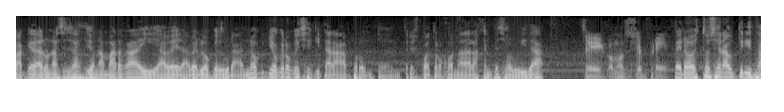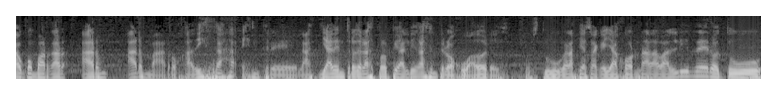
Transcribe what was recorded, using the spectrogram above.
va a quedar una sensación amarga y a ver, a ver lo que dura. No, yo creo que se quitará pronto. En 3-4 jornadas la gente se olvida. Sí, como siempre. Pero esto será utilizado como ar- arma arrojadiza entre las, ya dentro de las propias ligas entre los jugadores. Pues tú, gracias a aquella jornada, vas líder o tú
